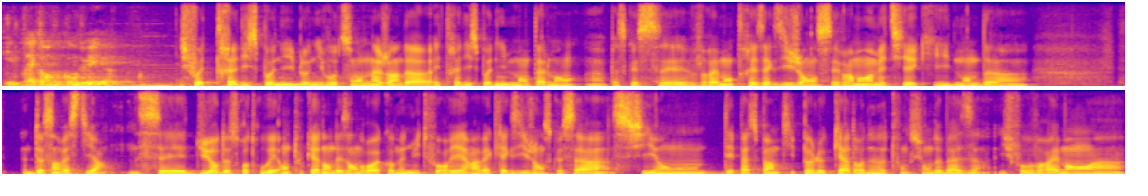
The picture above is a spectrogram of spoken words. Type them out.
qu'il prétend vous conduire. Il faut être très disponible au niveau de son agenda et très disponible mentalement euh, parce que c'est vraiment très exigeant. C'est vraiment un métier qui demande de s'investir. C'est dur de se retrouver, en tout cas dans des endroits comme Nuit de Fourvière, avec l'exigence que ça a, si on dépasse pas un petit peu le cadre de notre fonction de base. Il faut vraiment,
